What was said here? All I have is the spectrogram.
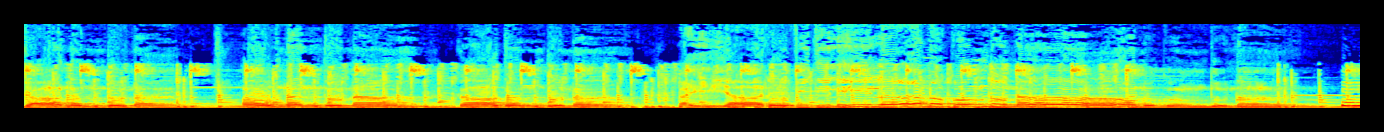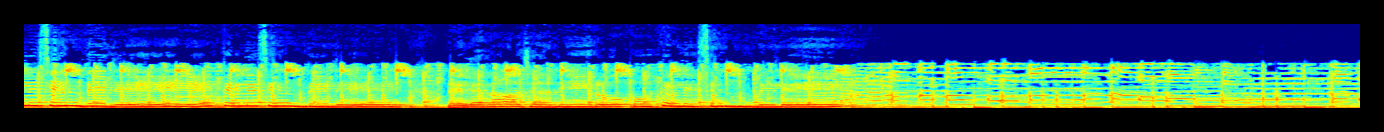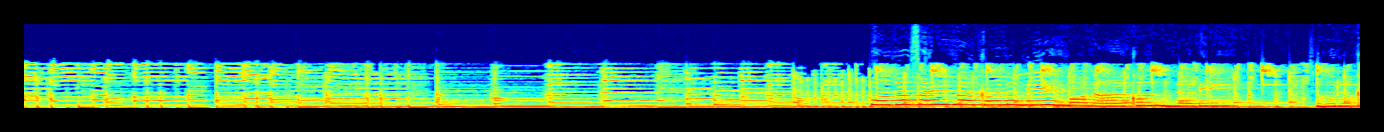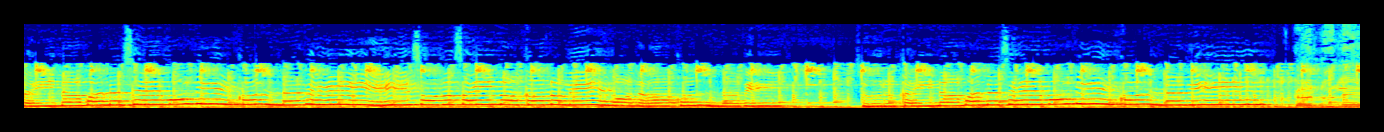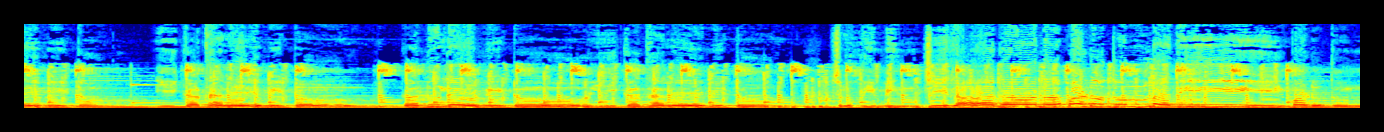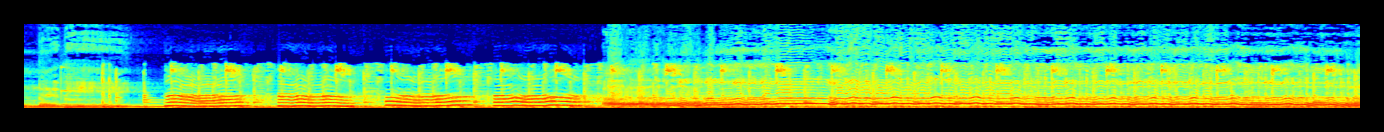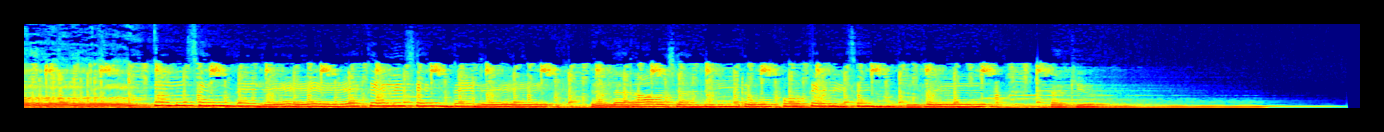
కానందున అవునందున కాదందున అయ్యారే విధిలీలా అనుకుందునా అనుకుందునా. తెలిసిందిలే కథలేమిటో కనులేమిటో ఈ కథలేమిటో? శృతి మించి రాగాన పడుతున్నది పడుతున్నది. రాజని రూపు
